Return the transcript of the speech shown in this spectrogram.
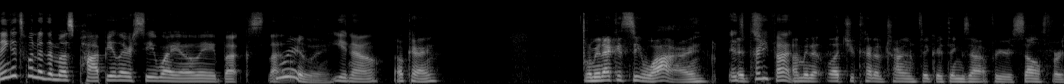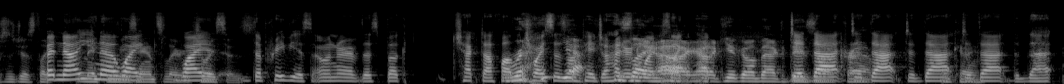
I think it's one of the most popular CYOA books. That, Really? You know, Okay. I mean, I could see why. It's pretty fun. I mean, it lets you kind of try and figure things out for yourself versus just like. but now you know why why choices. the previous owner of this book checked off all the Right, choices yeah. on page He's 101. like, He's "Oh, like, I gotta keep going back to did this, uh, that, oh, crap." did that, did that, Okay. did that, did that.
